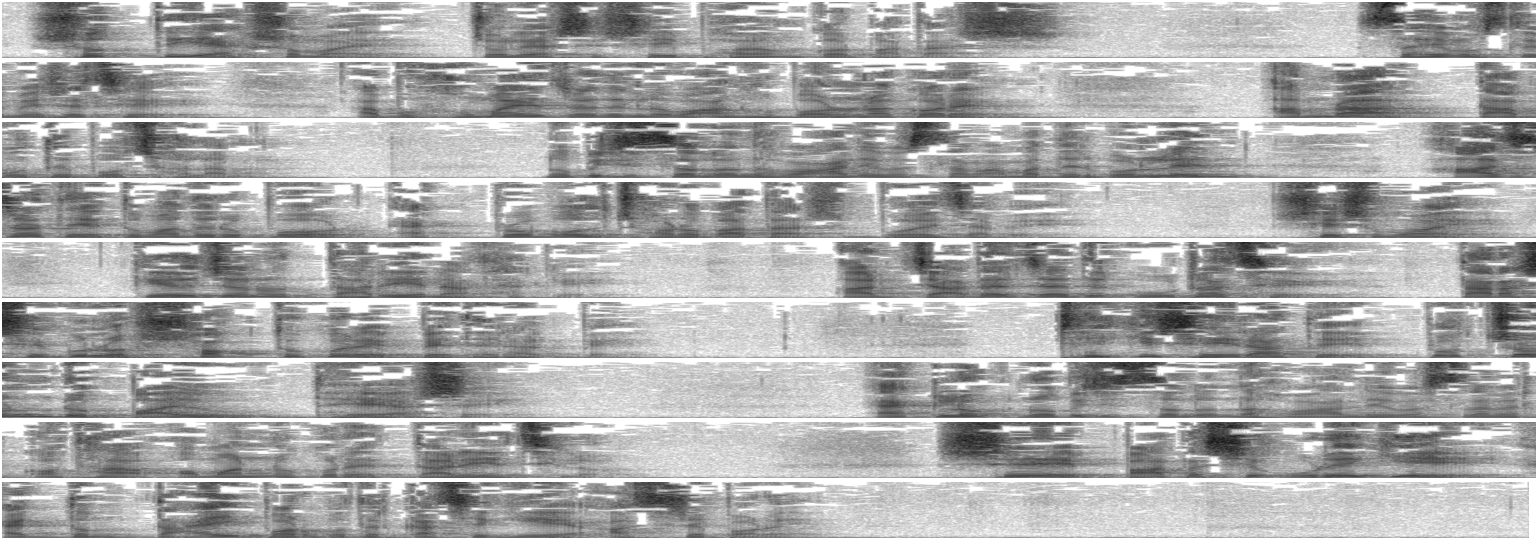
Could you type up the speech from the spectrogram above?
সত্যি একসময় চলে আসে সেই ভয়ঙ্কর বাতাস। সাহি মুসলিম এসেছে। আবু হুমায়দ রাদিল্লা আনহু বর্ণনা করেন, আমরা তাবুতে পৌঁছালাম। নবীজি সাল্লু আলী আসলাম আমাদের বললেন, আজ রাতে তোমাদের উপর এক প্রবল ঝড় বাতাস বয়ে যাবে। সে সময় কেউ যেন দাঁড়িয়ে না থাকে। আর যাদের যাদের উট আছে, তারা সেগুলো শক্ত করে বেঁধে রাখবে। ঠিকই সেই রাতে প্রচণ্ড বায়ু ধেয়ে আসে। এক লোক নবীজি সাল্লু আলহামের কথা অমান্য করে দাঁড়িয়েছিল। সে বাতাসে উড়ে গিয়ে একদম তাই পর্বতের কাছে গিয়ে আশ্রে পড়ে।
